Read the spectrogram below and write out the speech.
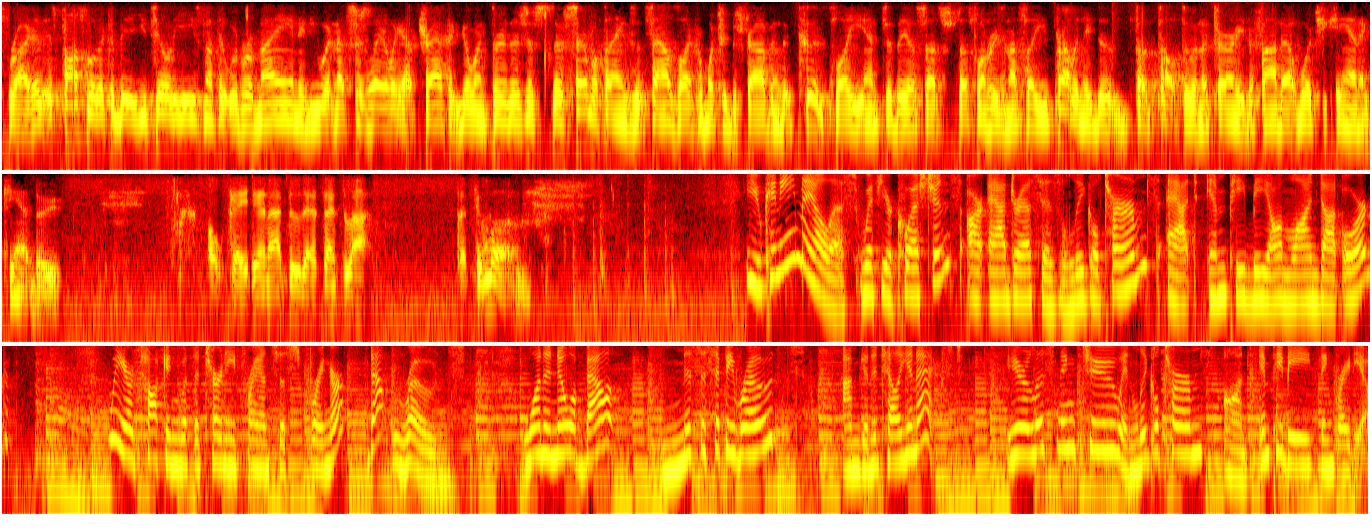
Right. It's possible there could be a utility easement that would remain, and you wouldn't necessarily have traffic going through. There's just there's several things that sounds like from what you're describing that could play into this. That's that's one reason I say you probably need to t- talk to an attorney to find out what you can and can't do. Okay, then I do that. Thanks a lot. Thanks Good luck. You can email us with your questions. Our address is legalterms at mpbonline.org. We are talking with attorney Francis Springer about roads. Want to know about Mississippi roads? I'm going to tell you next. You're listening to In Legal Terms on MPB Think Radio.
